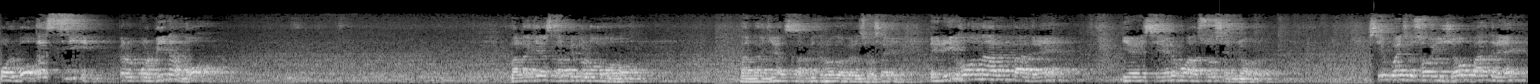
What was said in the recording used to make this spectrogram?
Por boca sí, pero por vida no. Malaquías capítulo 1. Malaquías capítulo 1, verso 6. El hijo honra al padre y el siervo a su señor. Si pues soy yo padre,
